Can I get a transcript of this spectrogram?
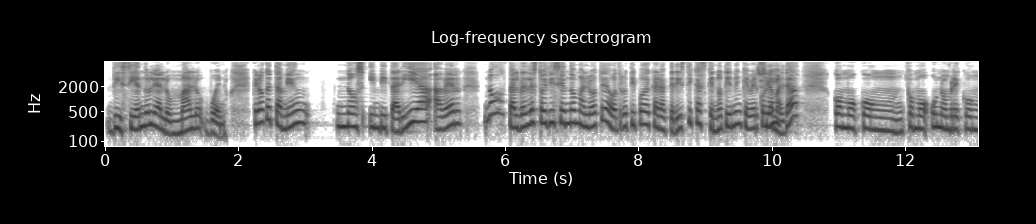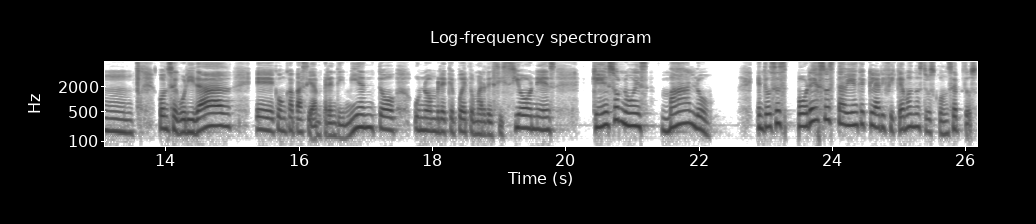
diciéndole a lo malo bueno. Creo que también nos invitaría a ver, no, tal vez le estoy diciendo malote a otro tipo de características que no tienen que ver con la maldad, como, con, como un hombre con, con seguridad, eh, con capacidad de emprendimiento, un hombre que puede tomar decisiones, que eso no es malo. Entonces, por eso está bien que clarifiquemos nuestros conceptos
